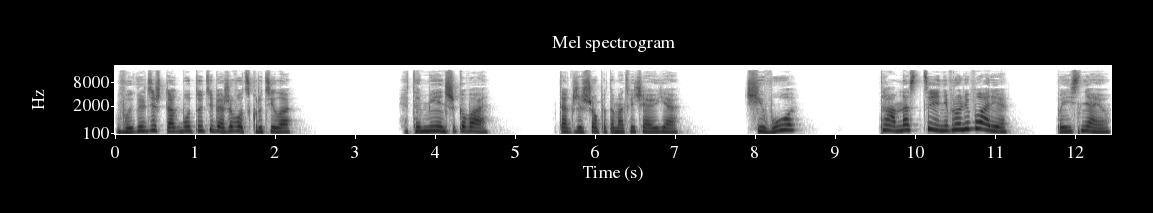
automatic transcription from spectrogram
«Выглядишь так, будто у тебя живот скрутило». «Это Меньшикова!» Также шепотом отвечаю я. «Чего?» Там, на сцене, в роли Вари!» Поясняю.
